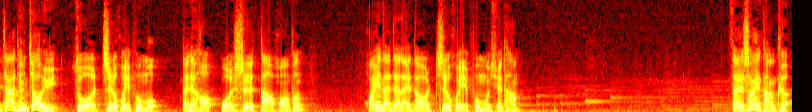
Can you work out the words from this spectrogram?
家庭教育，做智慧父母。大家好，我是大黄蜂，欢迎大家来到智慧父母学堂。在上一堂课，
